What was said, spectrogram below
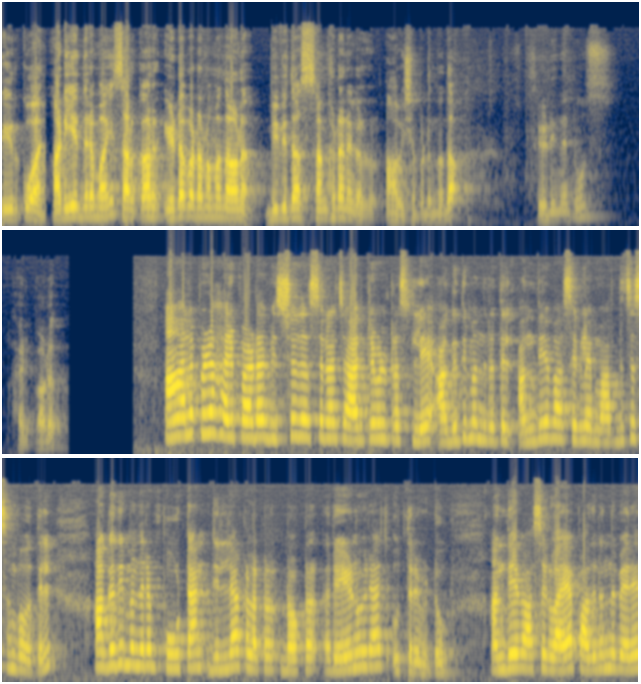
തീർക്കുവാൻ അടിയന്തരമായി സർക്കാർ ഇടപെടണമെന്നാണ് വിവിധ സംഘടനകൾ ആവശ്യപ്പെടുന്നത്. Net news Harippad. Alappuzha Harippad Viswadarsana charitable ട്രസ്റ്റിലെ അഗതി മന്ദിരത്തിൽ അന്തേവാസികളെ മർദ്ദിച്ച സംഭവത്തിൽ അഗതി മന്ദിരം പൂട്ടാൻ ജില്ലാ കളക്ടർ ഡോക്ടർ രേണുരാജ് ഉത്തരവിട്ടു. അന്തേവാസികളായ പതിനൊന്ന് പേരെ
